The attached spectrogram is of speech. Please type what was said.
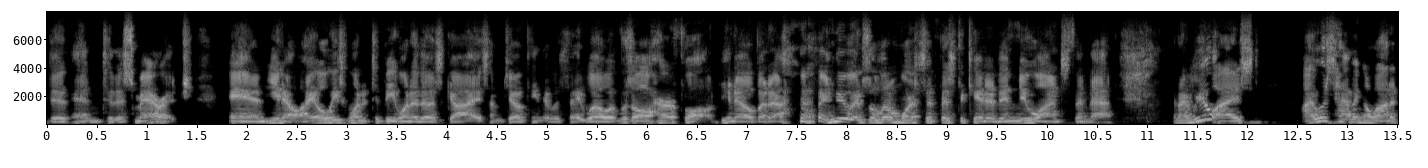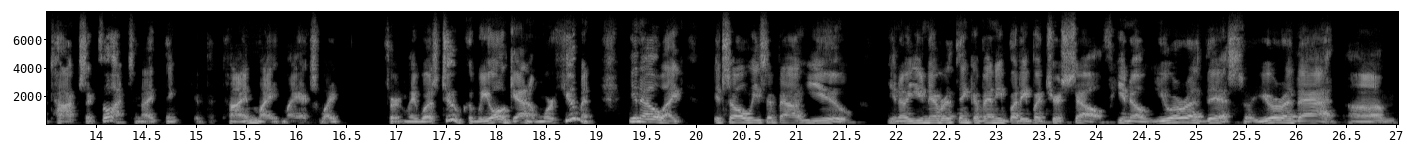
the end to this marriage. And you know, I always wanted to be one of those guys. I'm joking that would say, "Well, it was all her fault," you know. But uh, I knew it's a little more sophisticated and nuanced than that. And I realized I was having a lot of toxic thoughts. And I think at the time, my, my ex wife certainly was too, because we all get them. We're human. You know, like it's always about you. You know, you never think of anybody but yourself. You know, you're a this or you're a that. Um,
